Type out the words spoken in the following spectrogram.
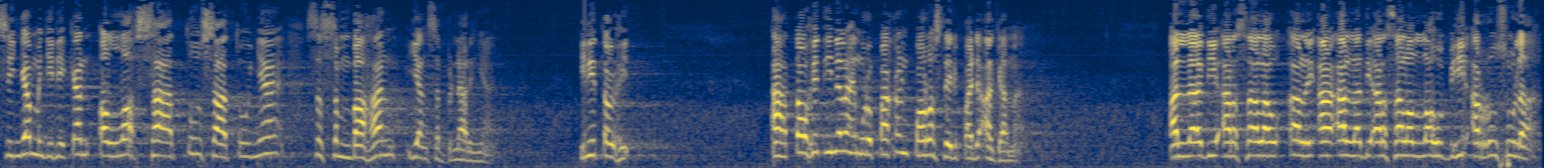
sehingga menjadikan Allah satu-satunya sesembahan yang sebenarnya. Ini tauhid. Ah, tauhid inilah yang merupakan poros daripada agama. Alladzi arsalahu alladzi arsalallahu bihi ar-rusula.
